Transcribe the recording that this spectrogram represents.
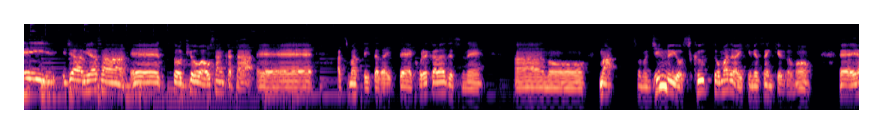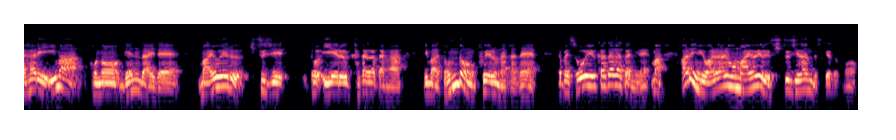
はい、じゃあ皆さん、えーっと、今日はお三方、えー集まっていただいて、これからですね、あの、まあ、その人類を救うとまではいきませんけれども、えーやはり今、この現代で迷える羊と言える方々が今どんどん増える中で、やっぱりそういう方々にね、まあ、ある意味我々も迷える羊なんですけれども、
